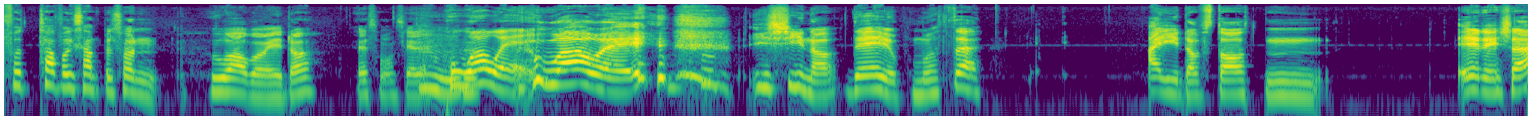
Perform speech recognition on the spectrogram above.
For, ta for eksempel sånn Huawei, da. Det er som man sier det. Mm. Huawei. Huawei i Kina. Det er jo på en måte eid av staten. Er det ikke?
